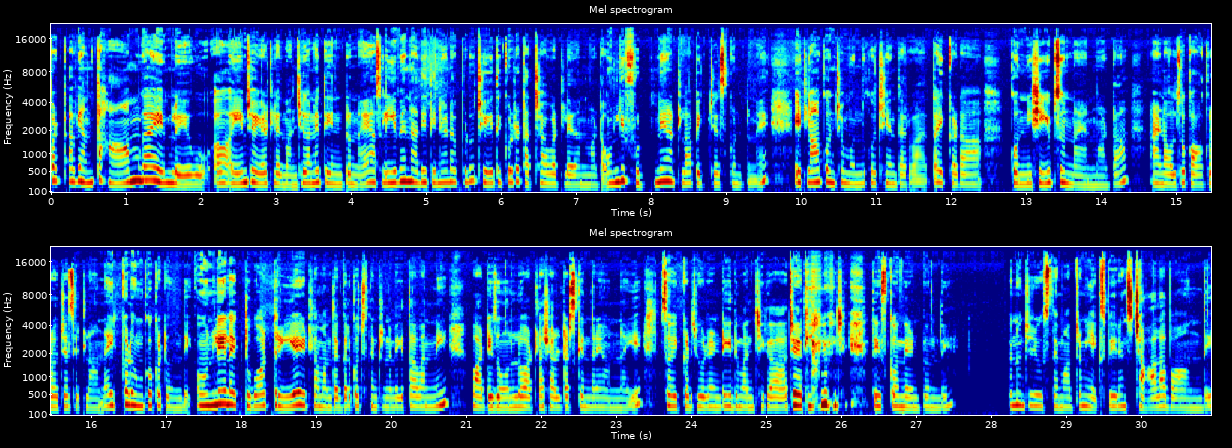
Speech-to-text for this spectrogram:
బట్ అవి అంత హార్మ్‌గా ఏం లేవు. ఏం చేయట్లేదు మంచిగానే తింటున్నాయి. అసలు ఈవెన్ అది తినేటప్పుడు చేతికి కూడా టచ్ అవ్వట్లేదనమాట. ఓన్లీ ఫుడ్‌నే అట్లా పిక్ చేసుకుంటున్నాయి. ఇట్లా కొంచెం ముందుకొచ్చిన తర్వాత ఇక్కడ కొన్ని షీప్స్ ఉన్నాయన్నమాట. అండ్ ఆల్సో కాక్రోచెస్ ఇట్లా ఉన్నాయి. ఇక్కడ ఇంకొకటి ఉంది. ఓన్లీ లైక్ టూ ఆర్ త్రీయే ఇట్లా మన దగ్గరకొచ్చి తింటున్నాయి. మిగతావన్నీ వాటి జోన్‌లో అట్లా షెల్టర్స్ కిందనే ఉన్నాయి. సో, ఇక్కడ చూడండి ఇది మంచిగా చేతిలో నుంచి తీసుకొని తింటుంది. దగ్గర నుంచి చూస్తే మాత్రం ఈ ఎక్స్‌పీరియన్స్ చాలా బాగుంది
